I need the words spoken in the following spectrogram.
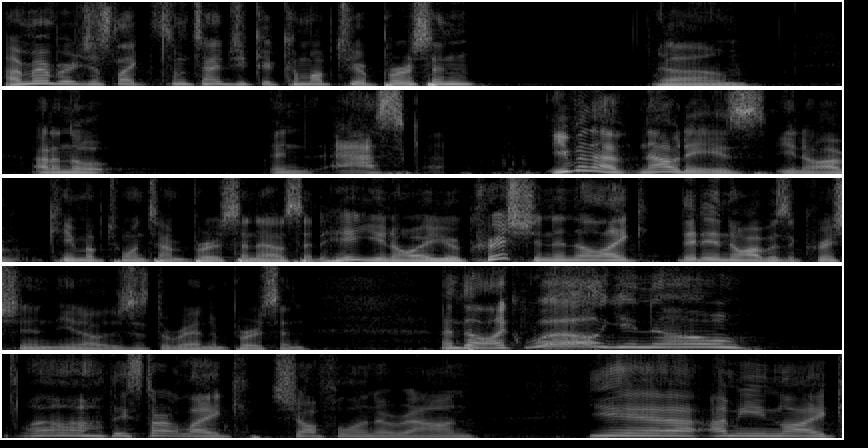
I remember just like sometimes you could come up to a person um, I don't know, and ask. Even nowadays, you know, I came up to one time person and I said, "Hey, you know, are you a Christian?" And they're like, they didn't know I was a Christian. You know, it was just a random person, and they're like, "Well, you know," uh, they start like shuffling around. Yeah, I mean, like,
